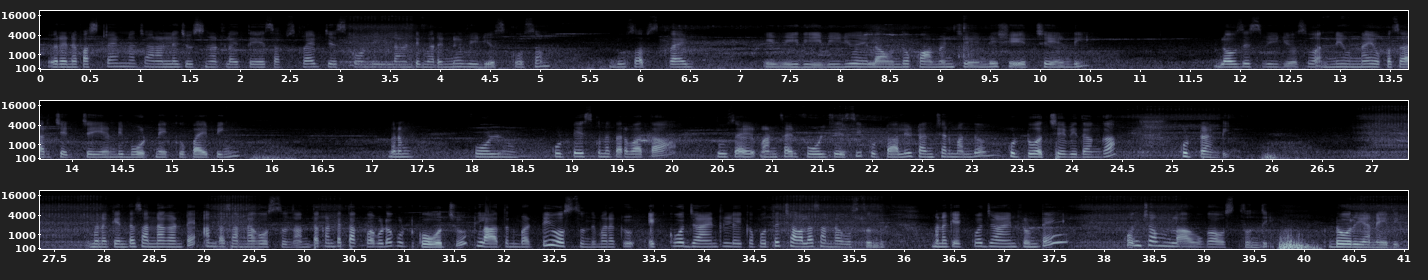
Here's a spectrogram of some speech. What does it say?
ఎవరైనా ఫస్ట్ టైం నా ఛానల్ని చూసినట్లయితే సబ్స్క్రైబ్ చేసుకోండి. ఇలాంటి మరెన్నో వీడియోస్ కోసం డూ సబ్స్క్రైబ్ ఇవి ఇది వీడియో ఎలా ఉందో కామెంట్ చేయండి షేర్ చేయండి. బ్లౌజెస్ వీడియోస్ అన్నీ ఉన్నాయి ఒకసారి చెక్ చేయండి. బోట్ నెక్ పైపింగ్ మనం ఫోల్డ్ కుట్టేసుకున్న తర్వాత two side one side fold చేసి కుట్టాలి. టంచర్ మందం కుట్టు వచ్చే విధంగా కుట్టండి. మనకి ఎంత సన్నగా అంటే అంత సన్నగా వస్తుంది. అంతకంటే తక్కువ కూడా కుట్టుకోవచ్చు. క్లాత్ని బట్టి వస్తుంది. మనకు ఎక్కువ జాయింట్లు లేకపోతే చాలా సన్నగా వస్తుంది. మనకు ఎక్కువ జాయింట్లు ఉంటే కొంచెం లావుగా వస్తుంది డోరీ అనేది.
